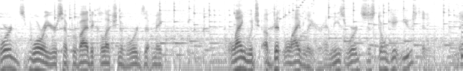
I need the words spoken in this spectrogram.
Words Warriors have provided a collection of words that make language a bit livelier, and these words just don't get used anymore. And they,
